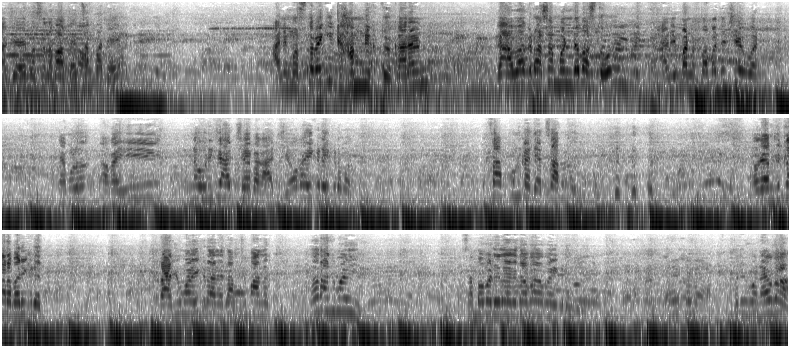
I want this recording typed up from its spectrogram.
भाजी आहे मसाला भात आहे चपात आहे. आणि मस्तपैकी घाम निघतोय कारण गावाकडे असा मंडप असतो आणि मंडपामध्ये जेवण. त्यामुळं बघा ही नवरीची आजी आहे बघा आजी हो बघा इकडे इकडे बघ. चापून का द्या चापून. बघा आमचे कारभार इकडे आहेत. राजूमाळी इकडे आलेत आमचे मालक. हो राजूमाळी. संभापाटील आले बघा बघा इकडे बरी कोण आहे बघा.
